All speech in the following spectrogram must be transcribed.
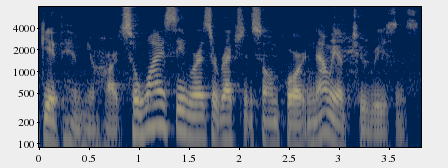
give Him your heart. So, why is the resurrection so important? Now we have two reasons.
